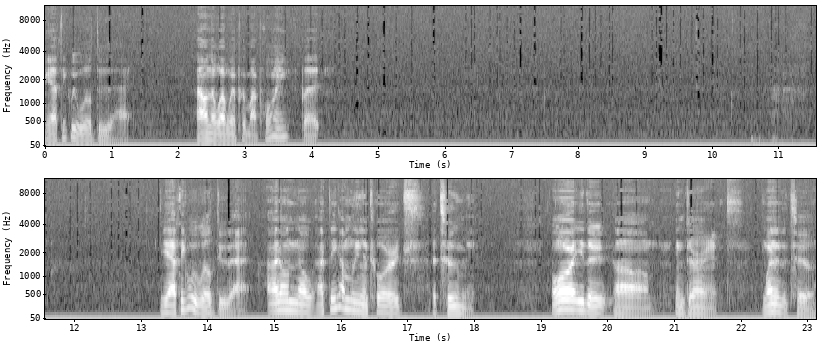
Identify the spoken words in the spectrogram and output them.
Yeah, I think we will do that. I don't know where I'm going to put my point, but... Yeah, I think we will do that. I don't know. I think I'm leaning towards attunement. Or either um, endurance. One of the two.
